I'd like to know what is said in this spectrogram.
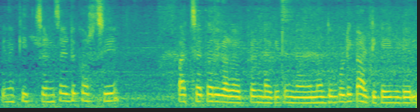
പിന്നെ കിച്ചൺ സൈഡ് കുറച്ച് പച്ചക്കറികളൊക്കെ ഉണ്ടാക്കിയിട്ടുണ്ടായിരുന്നു. അതും കൂടി കാട്ടിക്കായി വീഡിയോയിൽ.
